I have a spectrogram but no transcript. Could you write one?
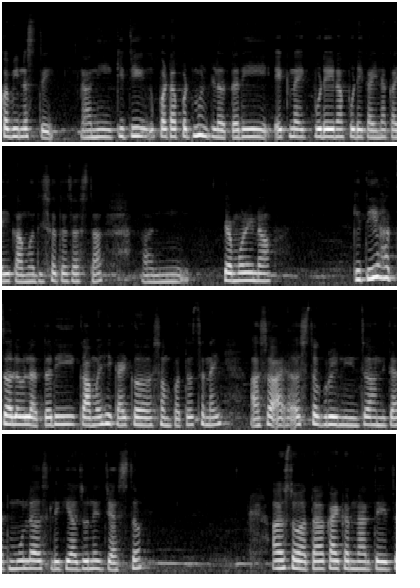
कमी नसते. आणि किती पटापट म्हटलं तरी एक ना एक पुढे ना पुढे काही ना काही कामं दिसतच असतात. आणि त्यामुळे ना कितीही हात चालवला तरी कामं हे काय क संपतच नाही. असं आहे- असतं गृहिणींचं. आणि त्यात मुलं असले की अजूनच जास्त असो आता काय करणार तेच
